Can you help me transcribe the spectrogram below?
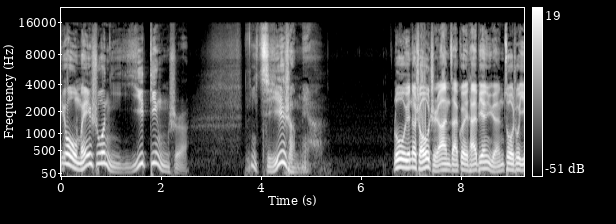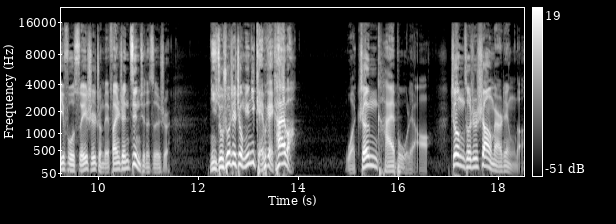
又没说你一定是，你急什么呀？陆云的手指按在柜台边缘，做出一副随时准备翻身进去的姿势。你就说这证明你给不给开吧？我真开不了，政策是上面定的，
